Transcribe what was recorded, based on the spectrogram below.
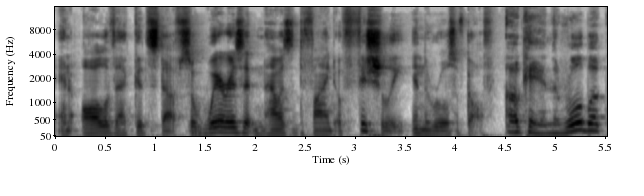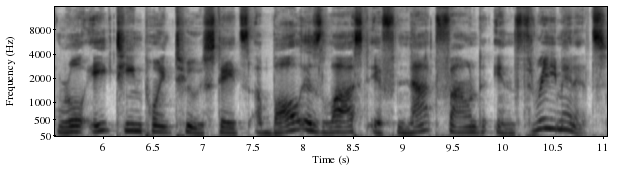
and all of that good stuff? So, where is it and how is it defined officially in the rules of golf? Okay, in the rule book, Rule 18.2 states a ball is lost if not found in three minutes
